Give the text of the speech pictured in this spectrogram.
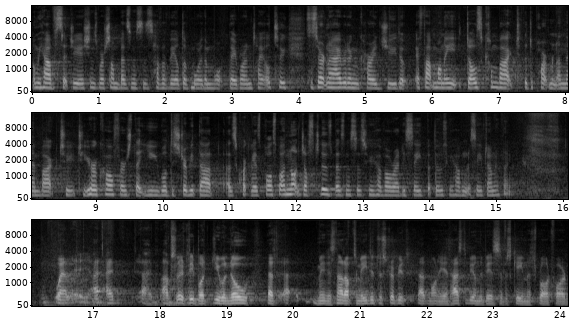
and we have situations where some businesses have availed of more than what they were entitled to. So certainly I would encourage you that if that money does come back to the department and then back to, to your coffers that you will distribute that as quickly as possible and not just to those businesses who have already received but those who haven't received anything. Well, I, I Uh, absolutely, but you will know that uh, I mean, it's not up to me to distribute that money. It has to be on the basis of a scheme that's brought forward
